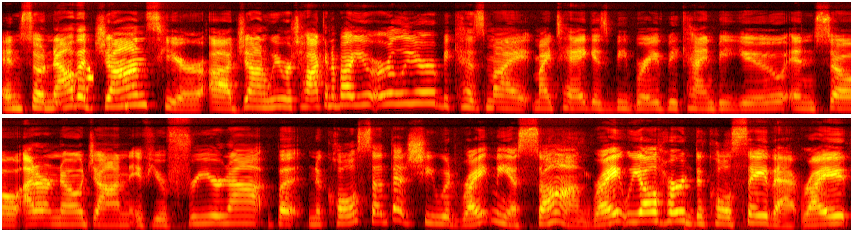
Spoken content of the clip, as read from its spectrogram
and so now that John's here, uh, John, we were talking about you earlier because my my tag is "Be brave, be kind, be you," and so I don't know, John, if you're free or not, but Nicole said that she would write me a song, right? We all heard Nicole say that, right?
